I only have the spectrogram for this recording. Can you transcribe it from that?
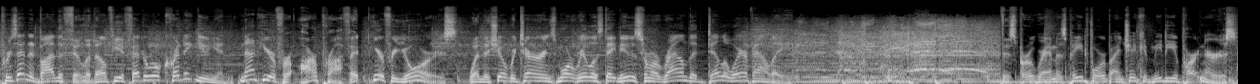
presented by the Philadelphia Federal Credit Union. Not here for our profit, here for yours. When the show returns, more real estate news from around the Delaware Valley. This program is paid for by Jacob Media Partners.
